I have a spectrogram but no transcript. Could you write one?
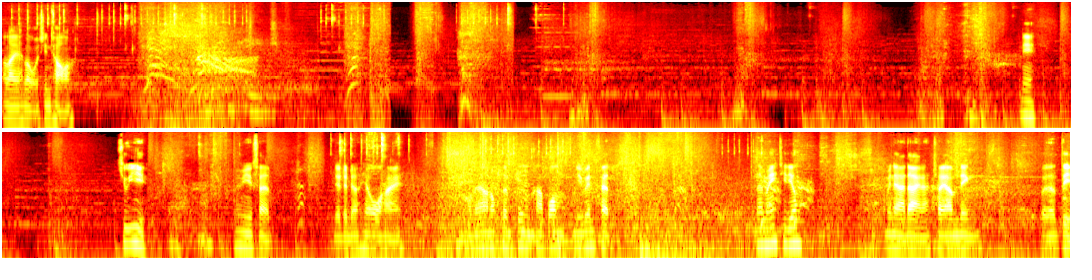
อะไรเราชินเฉา QE ไม่มีแฟดเดี๋ยวเดี๋ยวเฮลโอหายเอาแล้วน็อกเทิร์นพุ่งคาร์ป้อมนีเว้นแฟดได้ไหมทีเดียว ไม่น่าได้นะทร i อัมเด้งเปิดติ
